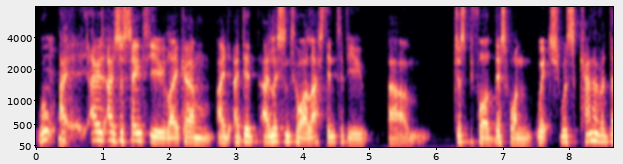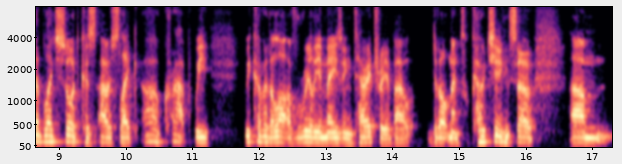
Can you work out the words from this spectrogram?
Well, I, I, I was just saying to you, like, um, I, I did, I listened to our last interview, um, just before this one, which was kind of a double-edged sword because I was like, oh crap, we we covered a lot of really amazing territory about developmental coaching. So, um,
